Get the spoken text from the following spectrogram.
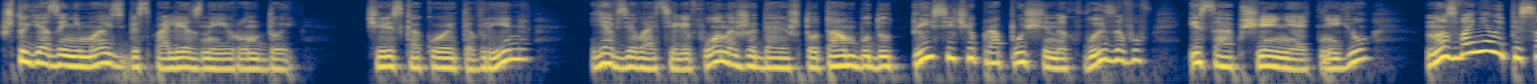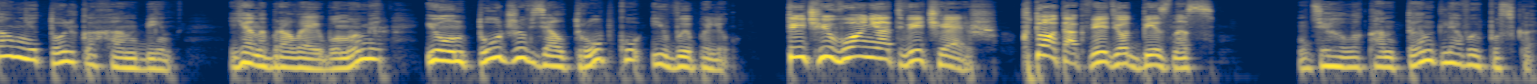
что я занимаюсь бесполезной ерундой. Через какое-то время я взяла телефон, ожидая, что там будут тысячи пропущенных вызовов и сообщений от нее, но звонил и писал мне только Ханбин. Я набрала его номер, и он тут же взял трубку и выпалил. «Ты чего не отвечаешь? Кто так ведет бизнес?» Делала контент для выпуска.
